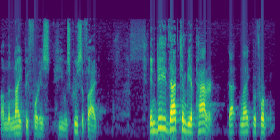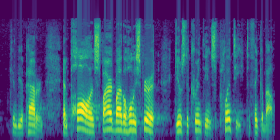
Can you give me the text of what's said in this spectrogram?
on the night before his, he was crucified. Indeed, that can be a pattern. That night before can be a pattern. And Paul, inspired by the Holy Spirit, gives the Corinthians plenty to think about.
